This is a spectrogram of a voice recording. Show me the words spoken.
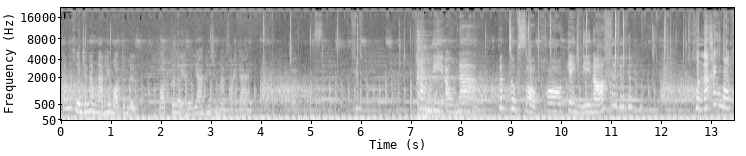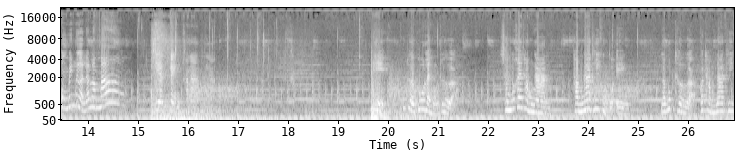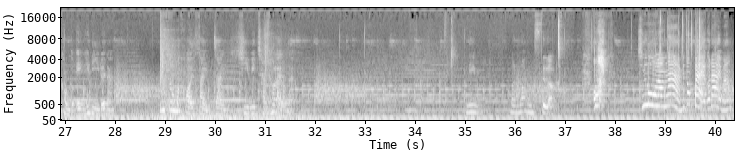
ก็เมื่อคืนฉันทำงานให้บอสจนดึก บอสก็เลยอนุญาตให้ฉันมาสายได้ ทำดีเอาหน้า ประจบสอบพอเก่งดีเนาะ คนหน้าแข้งบอสคงไม่เหลือแล้วละมั้งเรียกเก่งขนาดเนี้ย นี่พวกเธอพูดอะไรของเธออะฉันก็แค่ทำงานทำหน้าที่ของตัวเอง แล้วพวกเธออะก็ทำหน้าที่ของตัวเองให้ดีด้วยนะ ไม่ต้องมาคอยใส่ใจชีวิตฉันเท่าไหร่หรอกนะ นี่มันว่ามึงเสือก โอ๊ย ฉันรู้แล้วนะไม่ต้องแปลก็ได้มั้ง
